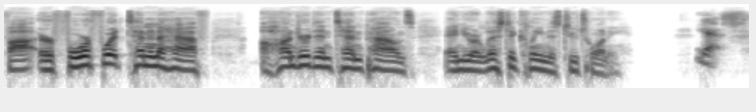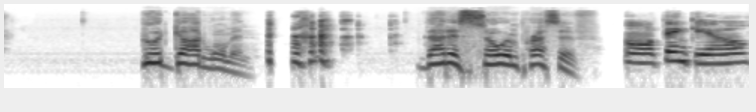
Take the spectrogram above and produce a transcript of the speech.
five or four foot ten and a half 110 pounds and your listed clean is 220 Yes. good god woman that is so impressive Oh, thank you.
